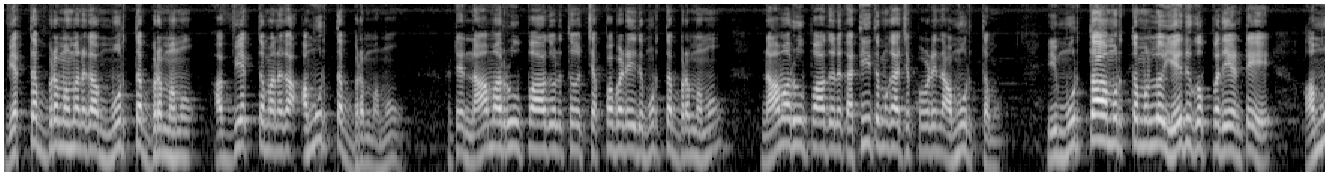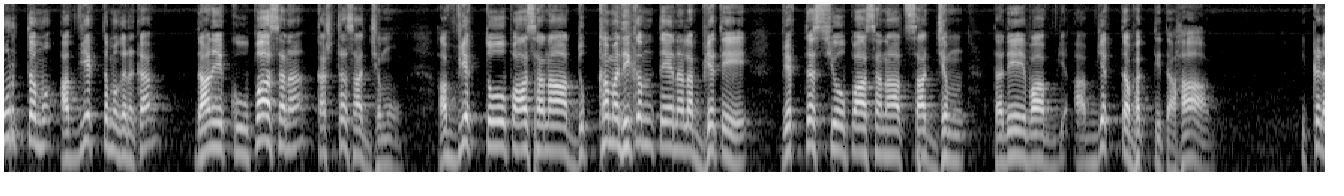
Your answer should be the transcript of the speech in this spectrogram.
వ్యక్త బ్రహ్మమనగా మూర్త బ్రహ్మము అవ్యక్తం అనగా అమూర్త బ్రహ్మము అంటే నామరూపాదులతో చెప్పబడేది మూర్త బ్రహ్మము నామరూపాదులకు అతీతముగా చెప్పబడేది అమూర్తము. ఈ మూర్తామూర్తముల్లో ఏది గొప్పది అంటే అమూర్తము అవ్యక్తము గనక దాని యొక్క ఉపాసన కష్టసాధ్యము. అవ్యక్తోపాసన దుఃఖమధికం తేన లభ్యతే వ్యక్తస్యోపాసనాత్ సాధ్యం తదేవావ్య అవ్యక్త భక్తిత ఇక్కడ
